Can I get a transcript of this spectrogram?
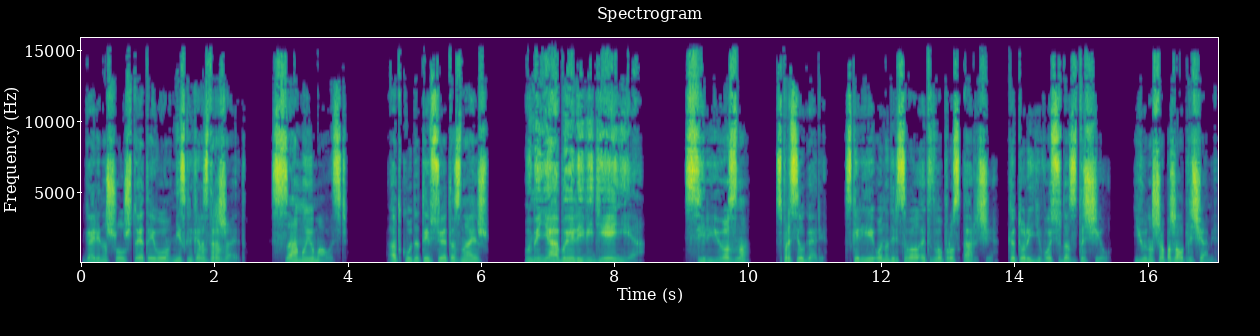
Гарри нашел, что это его несколько раздражает. Самую малость. «Откуда ты все это знаешь?» «У меня были видения». «Серьезно?» — спросил Гарри. Скорее, он адресовал этот вопрос Арчи, который его сюда затащил. Юноша пожал плечами.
